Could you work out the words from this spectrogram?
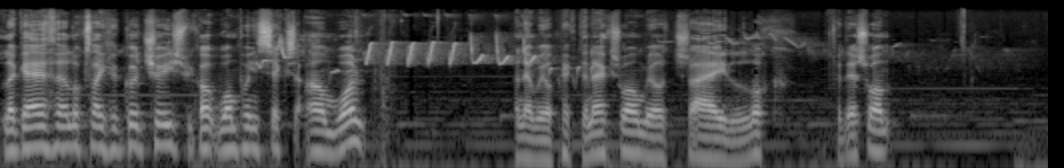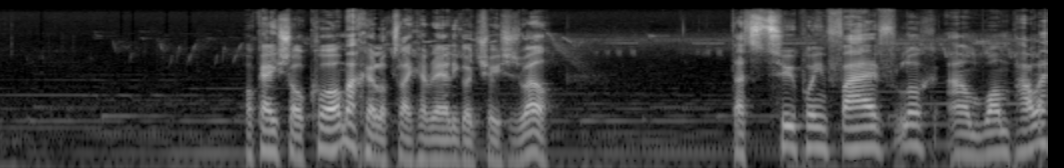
Lagertha looks like a good choice. We got 1.6 and 1. And then we'll pick the next one. We'll try luck for this one. Okay, so Cormacher looks like a really good choice as well. That's 2.5 luck and 1 power.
